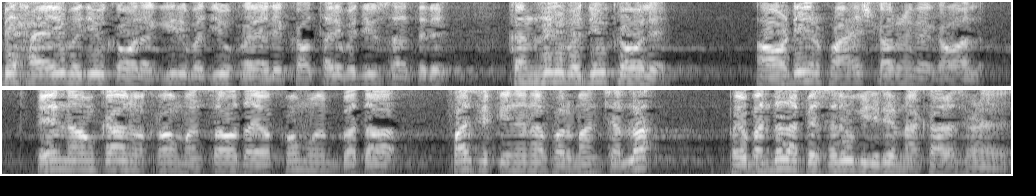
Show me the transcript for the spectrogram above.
به حیاي بدیو کولا ګيري بدیو خیالي کوتري بدیو ساتلې کنزلي بدیو کوله او ډیر فاحش کارونه به کول انهم کانوا قوم سو دا یو قوم بدا فاسقین نه فرمان چې الله په یو بنده د پیسلو کې ډیر ناکاره شړی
